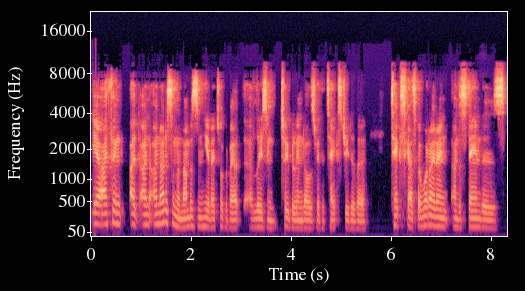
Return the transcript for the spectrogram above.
Yeah, I think I, I, I noticed in the numbers in here they talk about uh, losing two billion dollars worth of tax due to the tax cuts, but what I don't understand is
